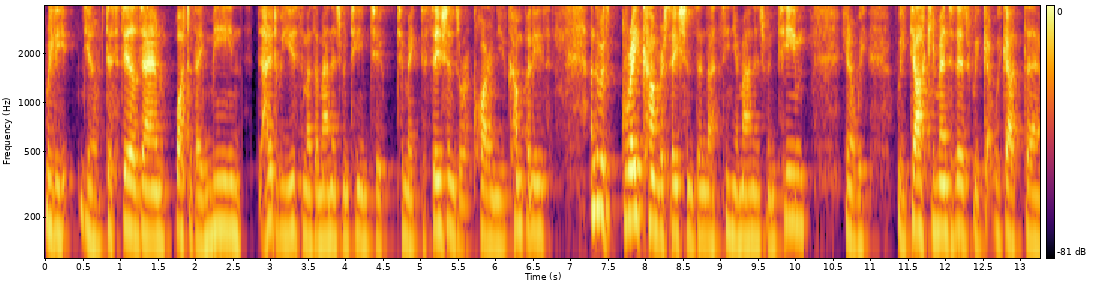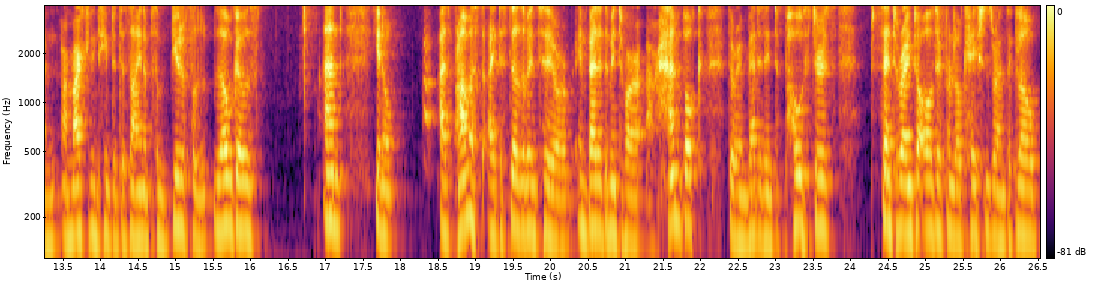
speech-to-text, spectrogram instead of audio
really, you know, distill down what do they mean, how do we use them as a management team to to make decisions or acquire new companies. And there was great conversations in that senior management team. You know, we we documented it. We got we got um, our marketing team to design up some beautiful logos, and you know as promised, I distilled them into or embedded them into our, our handbook. They're embedded into posters sent around to all different locations around the globe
